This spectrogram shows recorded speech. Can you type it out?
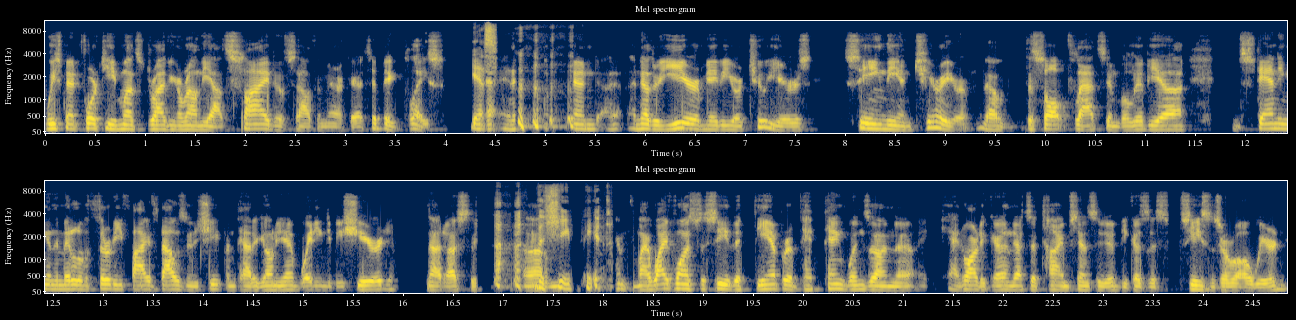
we spent 14 months driving around the outside of South America. It's a big place. Yes, and, and another year, maybe or two years, seeing the interior of the salt flats in Bolivia standing in the middle of 35,000 sheep in Patagonia waiting to be sheared. Not us. The, um, the sheep. My wife wants to see the, the emperor penguins on uh, Antarctica, and that's a time sensitive because the seasons are all weird.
